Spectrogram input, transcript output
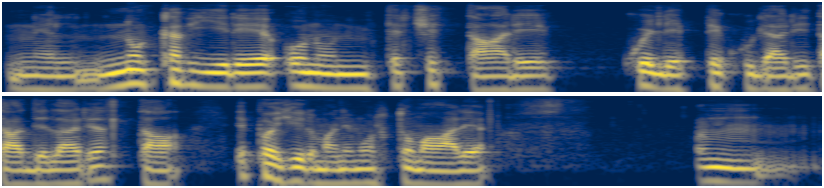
nel non capire o non intercettare quelle peculiarità della realtà e poi ci rimane molto male. Mhmm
